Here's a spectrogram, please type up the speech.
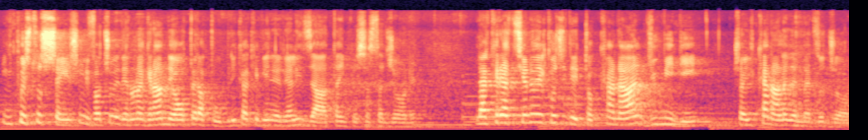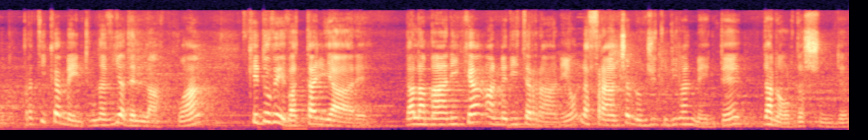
In questo senso vi faccio vedere una grande opera pubblica che viene realizzata in questa stagione. La creazione del cosiddetto Canal du Midi, cioè il canale del mezzogiorno, praticamente una via dell'acqua che doveva tagliare dalla Manica al Mediterraneo la Francia longitudinalmente da nord a sud.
